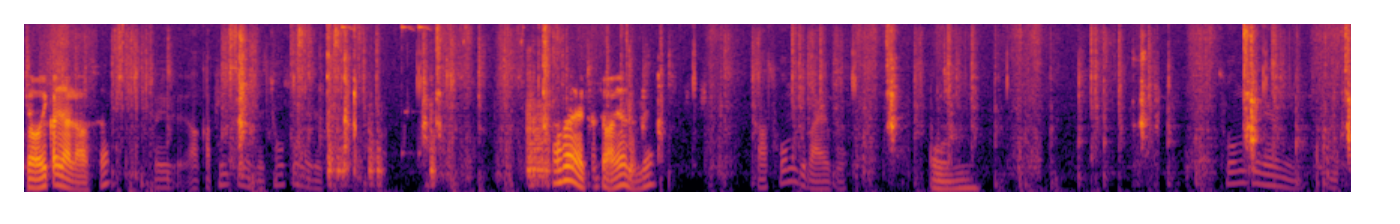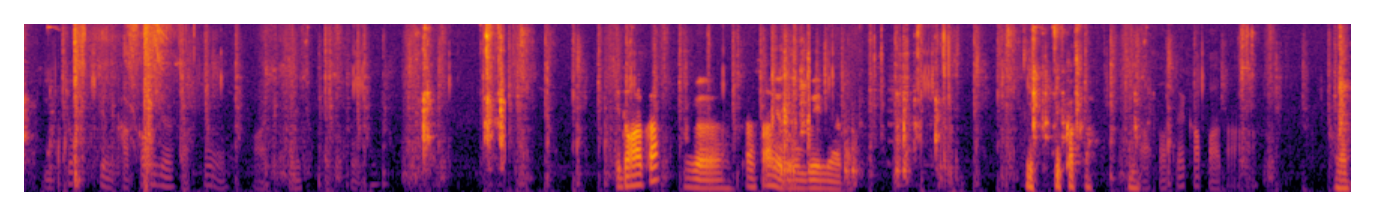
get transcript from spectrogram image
저 어디까지 날라왔어? 저희 아까 핑 찍는데 총 쏘는 애들 평소에 저쪽 아니었는데? 나 소음기 말고 음. 소음기는 이, 이쪽 지금 가까운 데서 쐈고 아 진짜 계속 이동할까? 이거 싸- 싸움이 너무 무의미하다. 이, 이깝다. 아싸 셀까바다 네.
